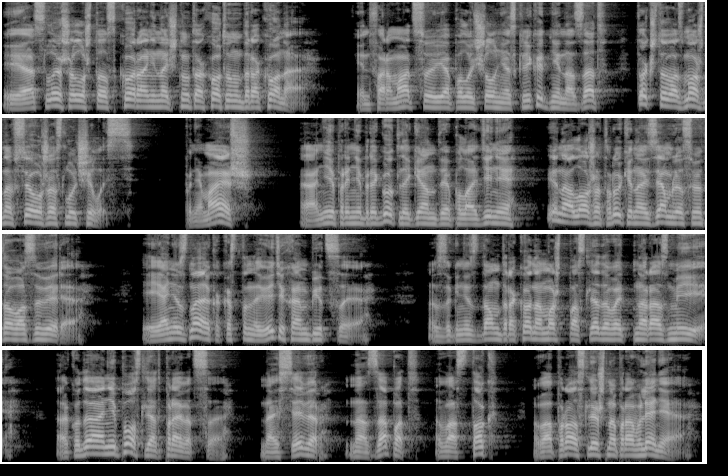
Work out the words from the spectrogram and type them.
«Я слышал, что скоро они начнут охоту на дракона. Информацию я получил несколько дней назад, так что, возможно, всё уже случилось. Понимаешь? Они пренебрегут легендой о паладине и наложат руки на землю святого зверя. И я не знаю, как остановить их амбиции. За гнездом дракона может последовать нора змеи. А куда они после отправятся? На север? На запад? Восток? Вопрос лишь направления».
